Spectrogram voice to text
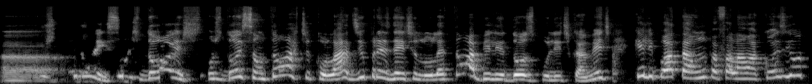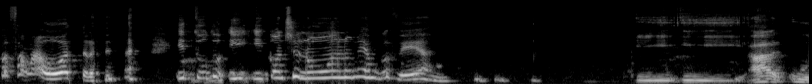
Ah... Os, dois, os dois, os dois são tão articulados e o presidente Lula é tão habilidoso politicamente que ele bota um para falar uma coisa e outro para falar outra. E tudo e, e continuam no mesmo governo. E, e a, o,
